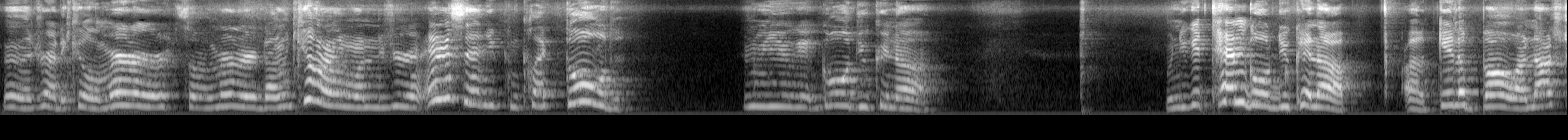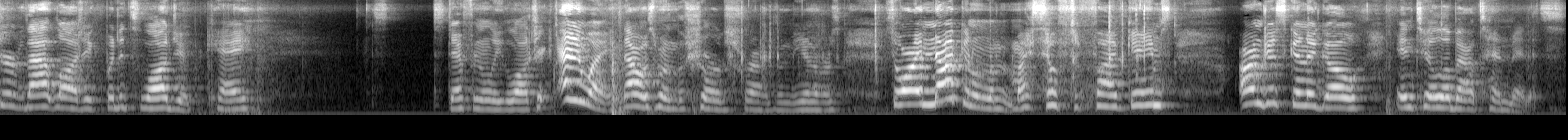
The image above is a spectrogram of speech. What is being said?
then they try to kill the murderer, so the murderer doesn't kill anyone. If you're innocent, you can collect gold. And when you get gold, you can, uh, when you get 10 gold, you can, uh, uh, get a bow. I'm not sure of that logic, but it's logic, okay? It's, it's definitely logic. Anyway, that was one of the shortest rounds in the universe. So I'm not going to limit myself to five games. I'm just going to go until about 10 minutes.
